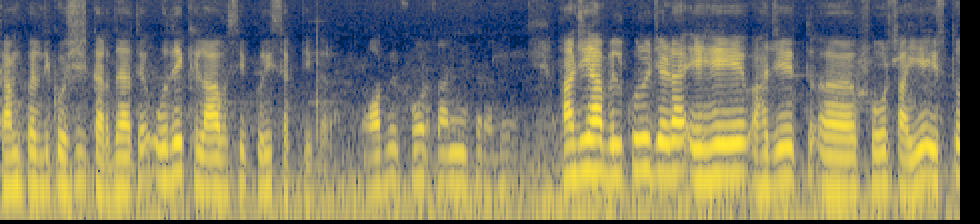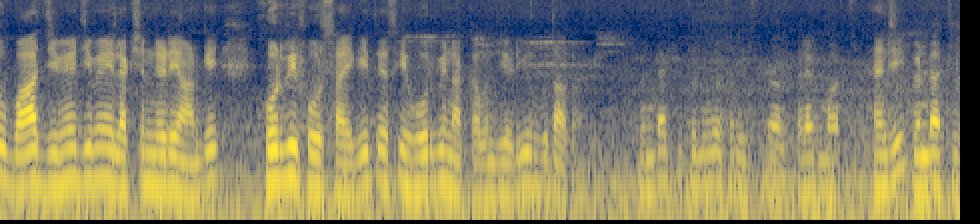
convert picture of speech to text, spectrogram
ਕੰਮ ਕਰਨ ਦੀ ਕੋਸ਼ਿਸ਼ ਕਰਦਾ ਹੈ ਤੇ ਉਹਦੇ ਖਿਲਾਫ ਅਸੀਂ ਪੂਰੀ ਸਖਤੀ ਕਰਾਂਗੇ और भी फोर्स आनी है सर हले ਹਾਂਜੀ ਹਾਂ ਬਿਲਕੁਲ ਜਿਹੜਾ ਇਹ ਹਜੇ ਫੋਰਸ ਆਈ ਹੈ ਇਸ ਤੋਂ ਬਾਅਦ ਜਿਵੇਂ ਜਿਵੇਂ ਇਲੈਕਸ਼ਨ ਨੇੜੇ ਆਣਗੇ ਹੋਰ ਵੀ ਫੋਰਸ ਆਏਗੀ ਤੇ ਅਸੀਂ ਹੋਰ ਵੀ ਨਾਕਾਬੰਦੀ ਜਿਹੜੀ ਉਹ ਵਧਾ ਦਾਂਗੇ पिंडा की चलूगा सर इस तरह फ्लैग मार्च ਹਾਂਜੀ पिंडा की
